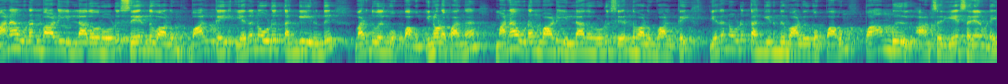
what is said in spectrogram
மன உடன்பாடு இல்லாதவரோடு சேர்ந்து வாழும் வாழ்க்கை எதனோடு தங்கி இருந்து வருந்துவதற்கு ஒப்பாகும். இன்னோட பாருங்க மன உடன்பாடு இல்லாதவரோடு சேர்ந்து வாழும் வாழ்க்கை எதனோடு தங்கியிருந்து வாழ்வதற்கு ஒப்பாகும். பாம்பு ஆன்சர் ஏ சரியான விடை.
